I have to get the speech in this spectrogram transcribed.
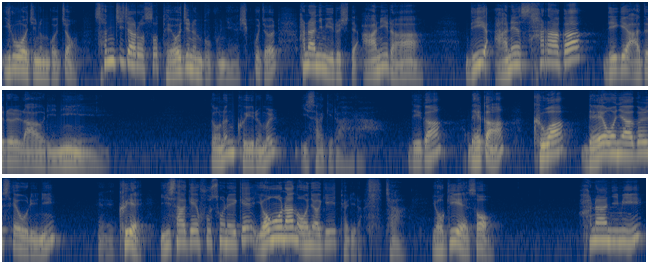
이루어지는 거죠. 선지자로서 되어지는 부분이에요. 19절 하나님이 이르시되 아니라 네 아내 사라가 네게 아들을 낳으리니 너는 그 이름을 이삭이라 하라. 네가 내가 그와 내 언약을 세우리니 예, 그의 이삭의 후손에게 영원한 언약이 되리라. 자 여기에서 하나님이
